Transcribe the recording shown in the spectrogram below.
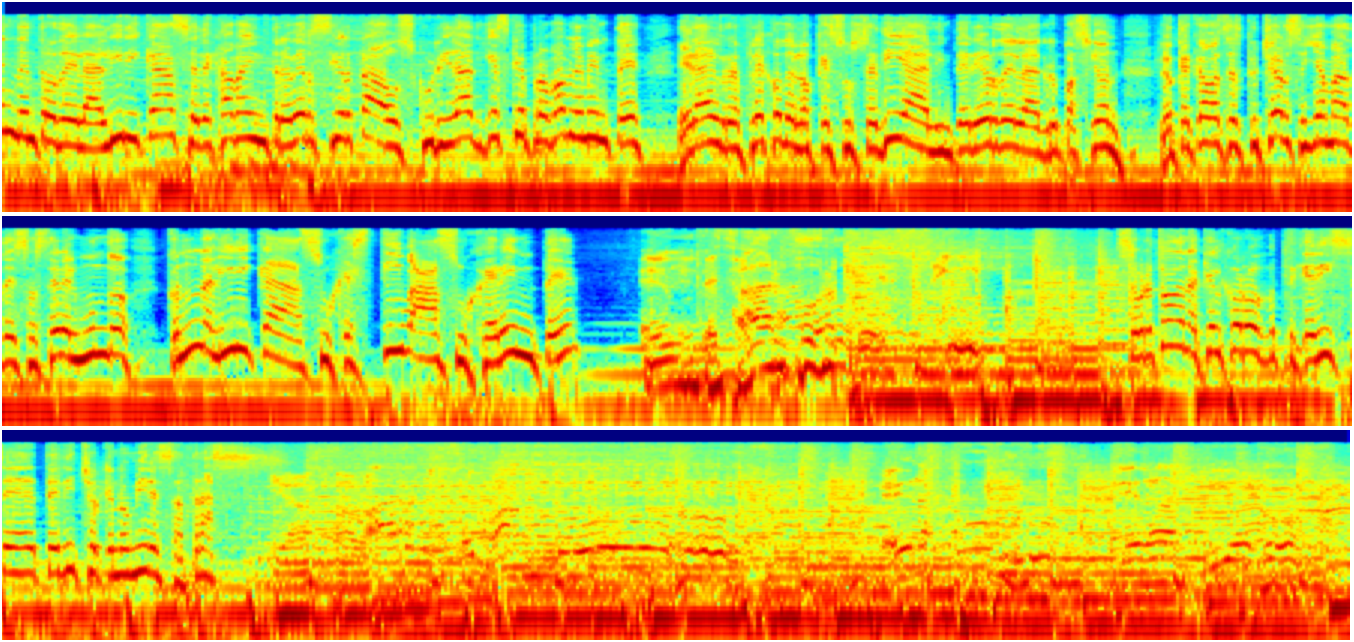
también dentro de la lírica se dejaba entrever cierta oscuridad y es que probablemente era el reflejo de lo que sucedía al interior de la agrupación. Lo que acabas de escuchar se llama Deshacer el Mundo con una lírica sugestiva, sugerente. Empezar porque sí. Sobre todo en aquel coro que dice, te he dicho que no mires atrás. Y acabar no sé cuándo. Era tú.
